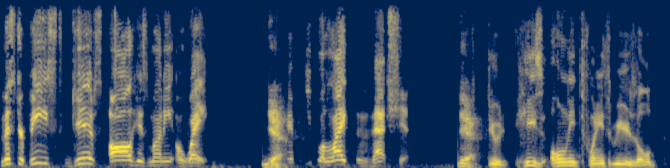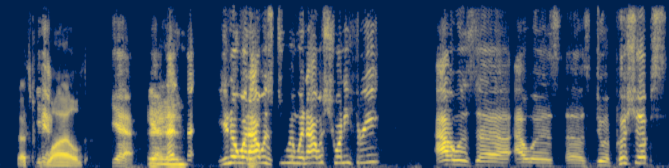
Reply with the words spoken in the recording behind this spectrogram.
Mr. Beast gives all his money away, yeah, and people like that shit. yeah. Dude, he's only 23 years old. That's Yeah. wild. Yeah, yeah. that- that, you know what and- I was doing when I was 23? I was uh, I was uh, doing push-ups.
